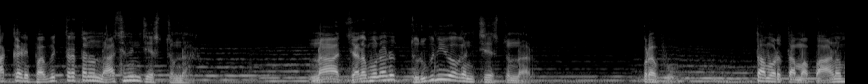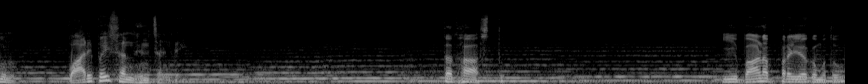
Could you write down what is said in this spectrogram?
అక్కడి పవిత్రతను నాశనం చేస్తున్నారు. నా జలములను దుర్వినియోగం చేస్తున్నారు. ప్రభు తమరు తమ బాణమును వారిపై సంధించండి. తథాస్తు. ఈ బాణప్రయోగముతో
